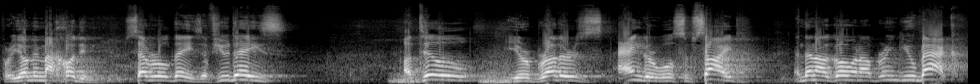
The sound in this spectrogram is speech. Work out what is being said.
for Yomim Achodim, several days, a few days." until your brother's anger will subside, and then I'll go and I'll bring you back.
